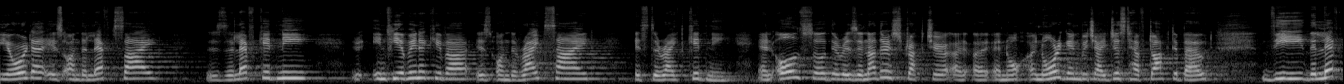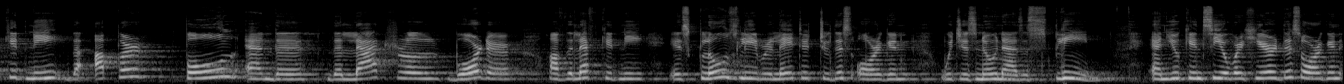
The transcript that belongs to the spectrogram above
aorta is on the left side. There's the left kidney. Inferior vena cava is on the right side it's the right kidney. And also there is another structure, an, an, organ which I just have talked about. The, the left kidney, the upper pole and the, the lateral border of the left kidney is closely related to this organ which is known as a spleen. And you can see over here, this organ,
